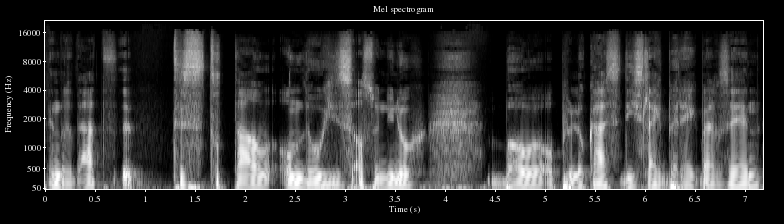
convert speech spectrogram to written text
Inderdaad, het is totaal onlogisch als we nu nog bouwen op locaties die slecht bereikbaar zijn.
